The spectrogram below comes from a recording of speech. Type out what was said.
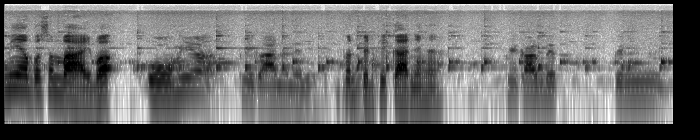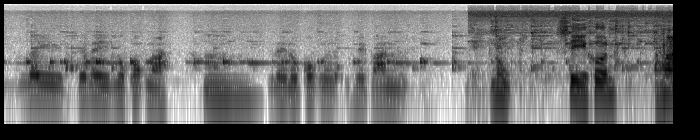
เมียบ่สำบายบ่โอ้เมียพิการนั่นน่ะนี่เพิ่นเป็นพิการหยังฮะพิการแบบเป็นได้จะได้ลูกกกนะอืมจะได้ลูกกกเลยพิการลูกสี่คนห้า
